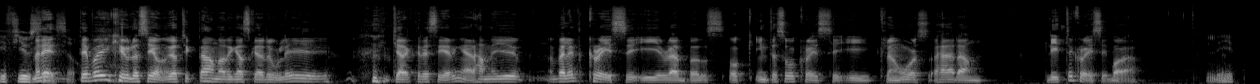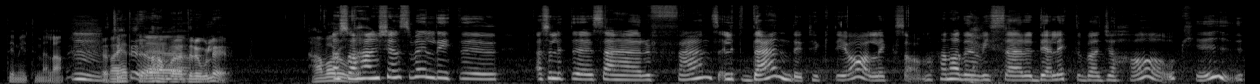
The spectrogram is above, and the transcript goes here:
If you Men say det, so. det var ju kul att se. Jag tyckte han hade ganska rolig karaktärisering här. Han är ju väldigt crazy i Rebels och inte så crazy i Clone Wars. Och här är han lite crazy bara. Lite mittemellan. Mm. Jag Vad tyckte heter han var rätt rolig. Han var Alltså rolig. han känns väldigt, eh, alltså lite så här fans, lite dandy tyckte jag liksom. Han hade en viss här dialekt och bara jaha okej.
